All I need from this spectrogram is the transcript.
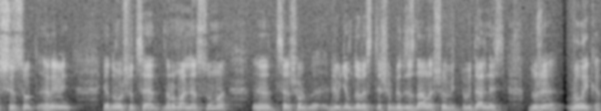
600 гривень Я думаю, що це нормальна сума. Е, Це щоб людям довести, щоб люди знали, що відповідальність дуже велика.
